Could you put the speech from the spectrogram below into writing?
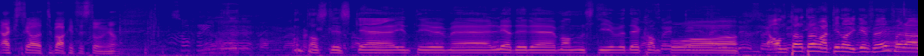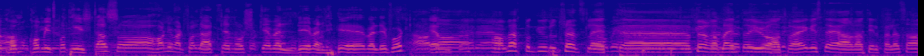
Jeg skal tilbake til stolen, ja. Fantastisk eh, intervju med ledermannen Steve De Campo. Jeg antar at han har vært i Norge før, for han kom, kom hit på tirsdag, så har han i hvert fall lært eh, norsk veldig, veldig, veldig fort. Ja, da har han vært på Google Translate eh, før han ble intervjua, tror jeg. Hvis det hadde vært tilfellet. Så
